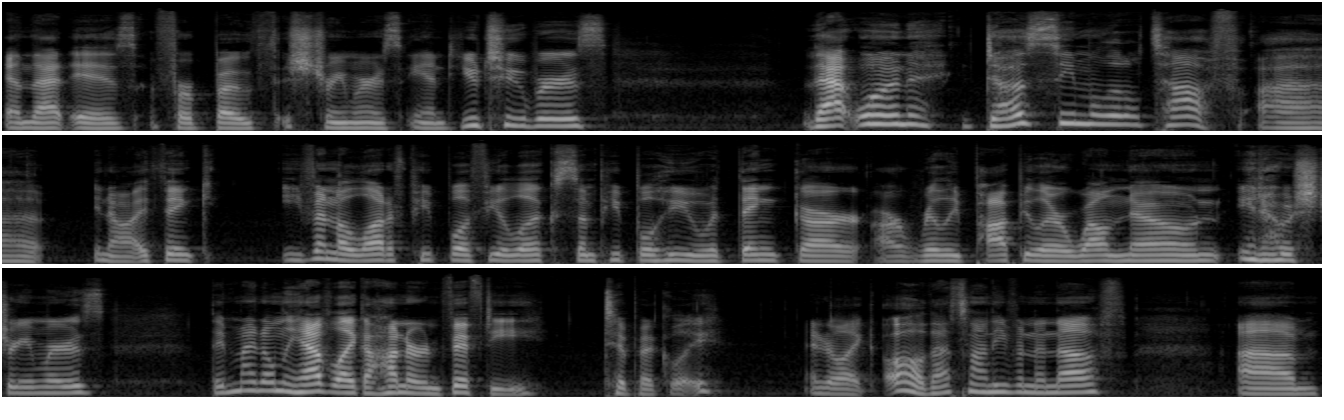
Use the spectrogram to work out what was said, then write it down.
And that is for both streamers and YouTubers. That one does seem a little tough. Uh, you know, I think even a lot of people, if you look, some people who you would think are are really popular, well known, you know, streamers, they might only have like 150 typically, and you're like, oh, that's not even enough. Um,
